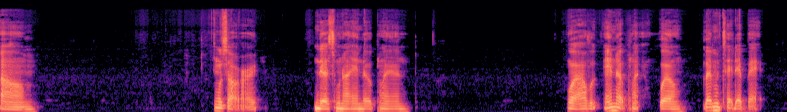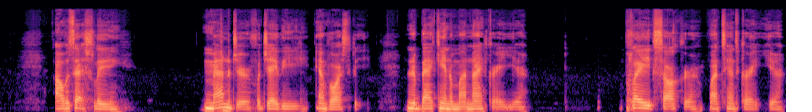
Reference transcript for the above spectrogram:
um, was all right. That's when I end up playing. Well, I would end up playing. Well, let me take that back. I was actually manager for JV and varsity in the back end of my ninth grade year. Played soccer my 10th grade year.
